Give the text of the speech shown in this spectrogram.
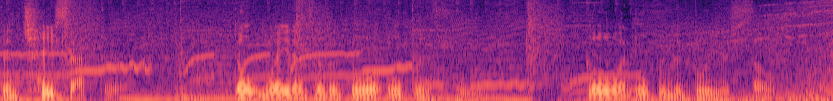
then chase after it. Don't wait until the door opens for you. Go and open the door yourself.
